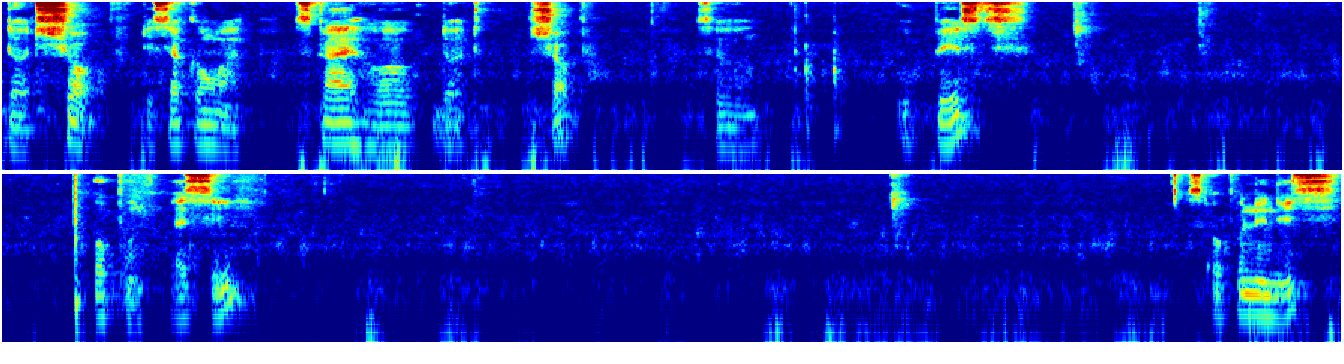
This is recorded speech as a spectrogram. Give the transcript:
dot shop the second one Sci-Hub dot shop. So we paste. Open. Let's see. It's opening it.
